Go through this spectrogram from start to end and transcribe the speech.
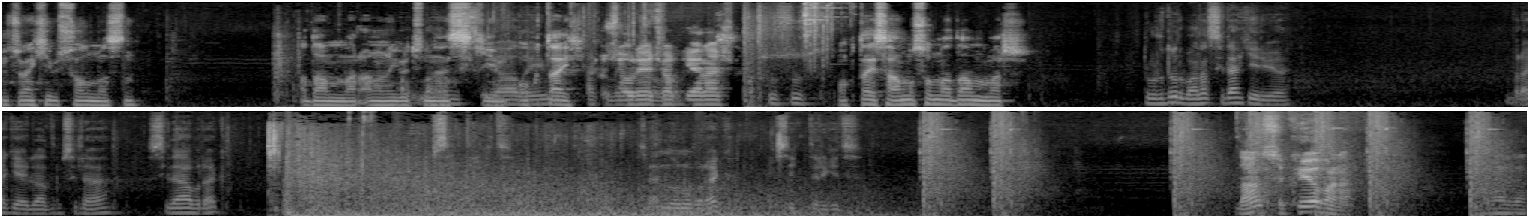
Lütfen kimse olmasın. Adam var ananı götünden Allah'ım sikeyim. silah alayım, Oktay. takılayım Jose oraya sonra. çok yanaşma. Sus sus. Oktay sağımda solumda adam var. Dur dur bana silah geliyor. Bırak evladım silahı. Silahı bırak. Siktir git. Sen de onu bırak. Siktir git. Lan sıkıyor bana. Nereden?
